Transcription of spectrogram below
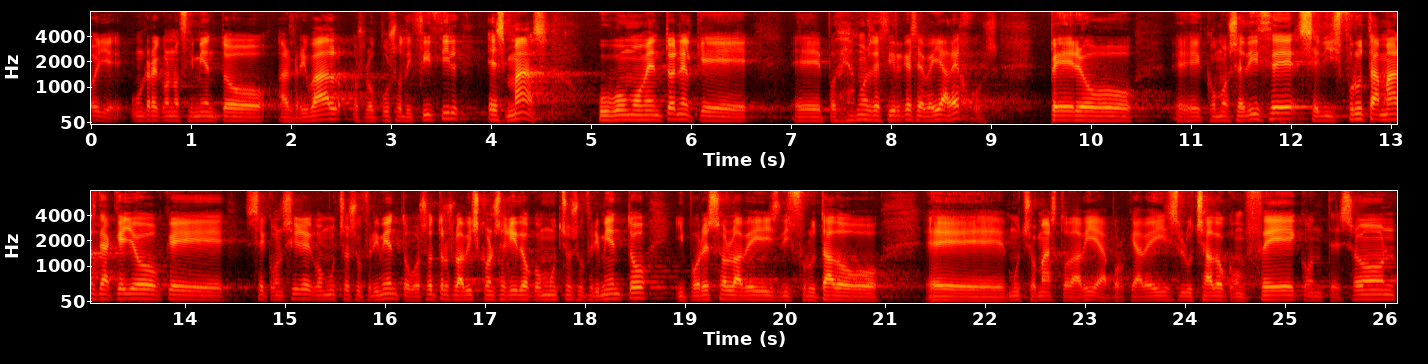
oye, un reconocimiento al rival, os lo puso difícil. Es más, hubo un momento en el que eh, podríamos decir que se veía lejos, pero eh, como se dice, se disfruta más de aquello que se consigue con mucho sufrimiento. Vosotros lo habéis conseguido con mucho sufrimiento y por eso lo habéis disfrutado eh, mucho más todavía, porque habéis luchado con fe, con tesón,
